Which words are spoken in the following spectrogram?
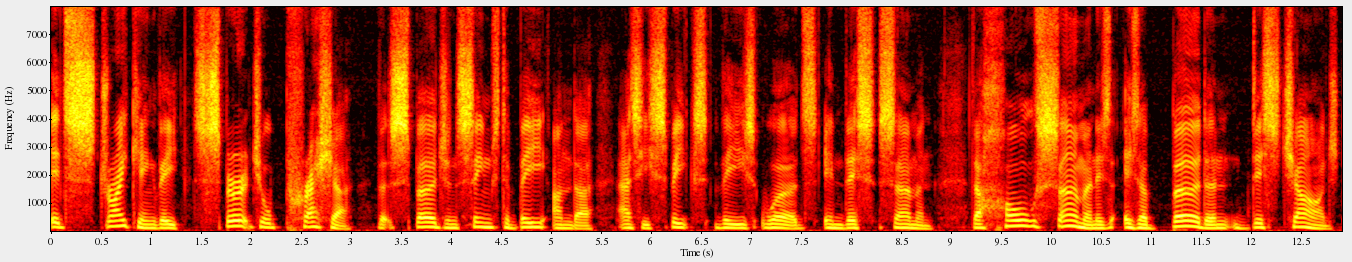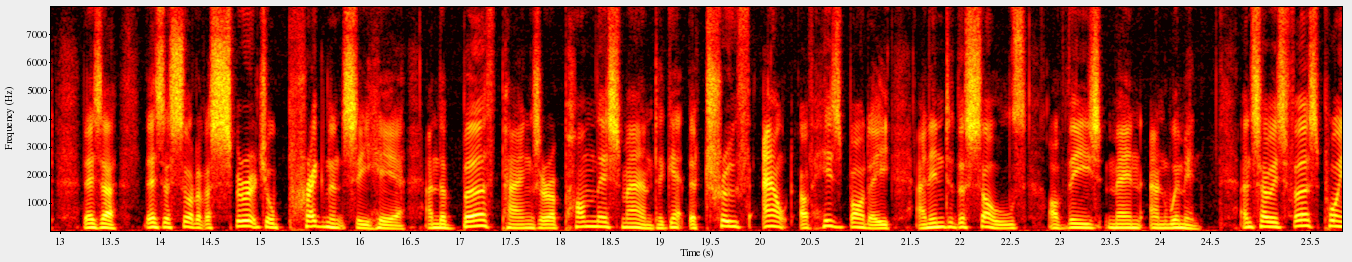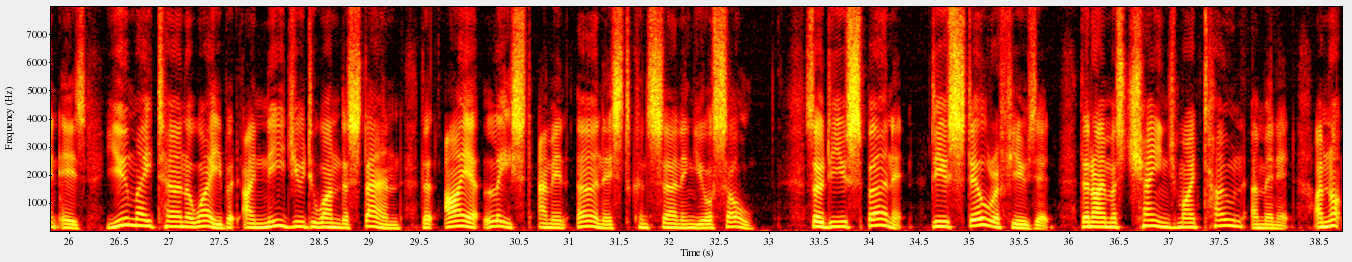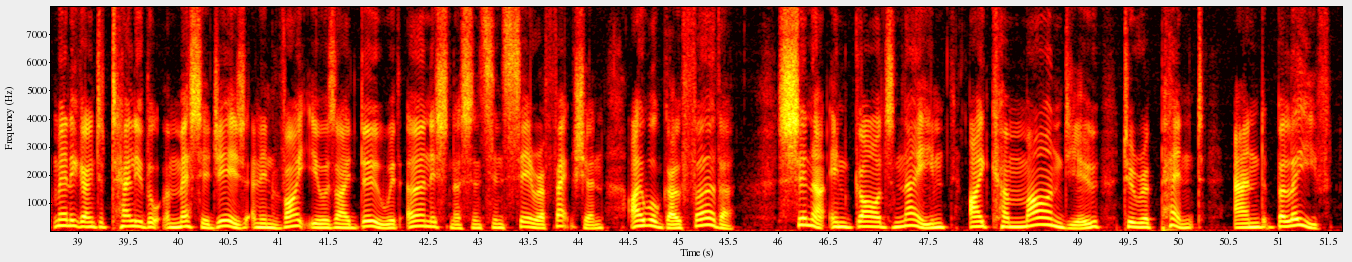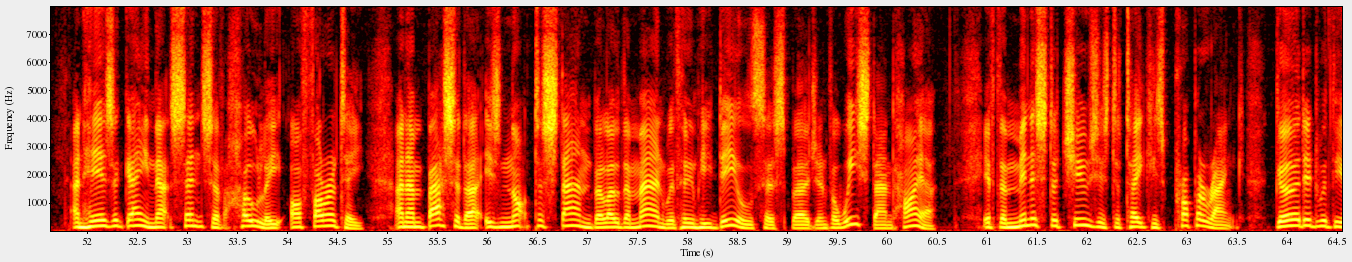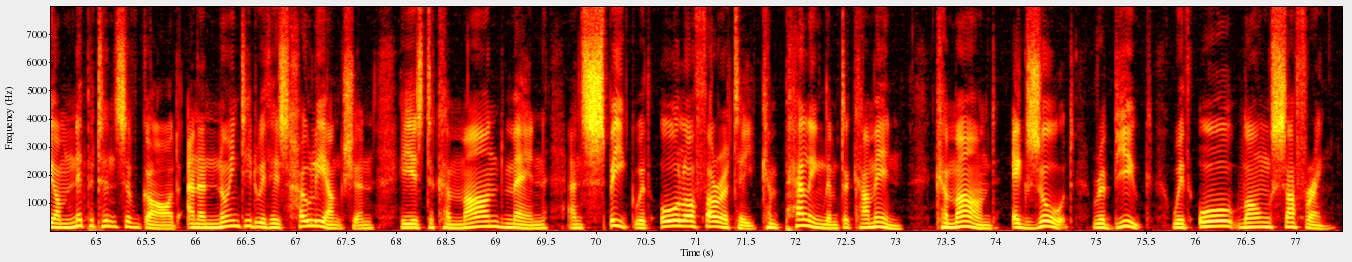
it's striking the spiritual pressure that Spurgeon seems to be under as he speaks these words in this sermon. The whole sermon is, is a burden discharged. There's a there's a sort of a spiritual pregnancy here, and the birth pangs are upon this man to get the truth out of his body and into the souls of these men and women. And so his first point is You may turn away, but I need you to understand that I at least am in earnest concerning your soul. So do you spurn it? Do you still refuse it? Then I must change my tone a minute. I'm not merely going to tell you what the message is and invite you as I do with earnestness and sincere affection. I will go further. Sinner, in God's name, I command you to repent and believe. And here's again that sense of holy authority. An ambassador is not to stand below the man with whom he deals, says Spurgeon, for we stand higher. If the minister chooses to take his proper rank, girded with the omnipotence of God and anointed with his holy unction, he is to command men and speak with all authority, compelling them to come in, command, exhort, rebuke with all long suffering.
